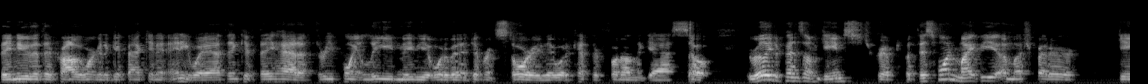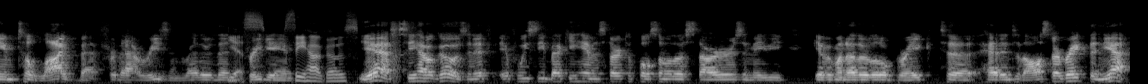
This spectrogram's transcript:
They knew that they probably weren't going to get back in it anyway. I think if they had a three point lead, maybe it would have been a different story. They would have kept their foot on the gas. So it really depends on game script. But this one might be a much better game to live bet for that reason rather than yes. pregame. See how it goes. Yeah, see how it goes. And if if we see Becky Hammon start to pull some of those starters and maybe give them another little break to head into the All Star break, then yeah,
